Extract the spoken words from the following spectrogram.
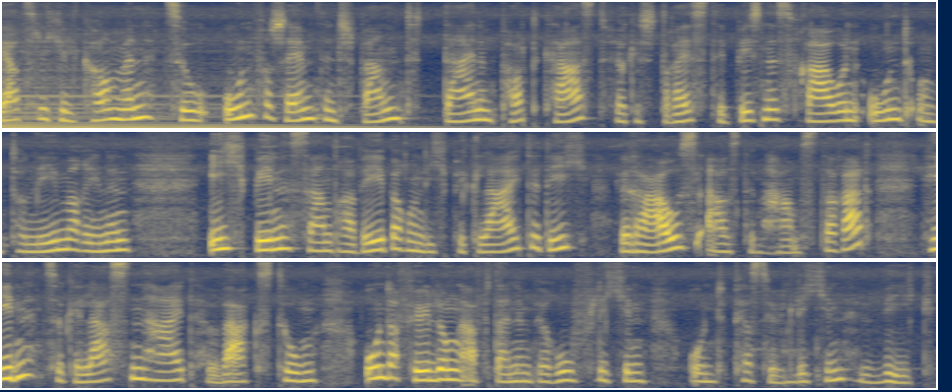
herzlich willkommen zu Unverschämt Entspannt, deinem Podcast für gestresste Businessfrauen und Unternehmerinnen. Ich bin Sandra Weber und ich begleite dich raus aus dem Hamsterrad hin zu Gelassenheit, Wachstum und Erfüllung auf deinem beruflichen und persönlichen Weg.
